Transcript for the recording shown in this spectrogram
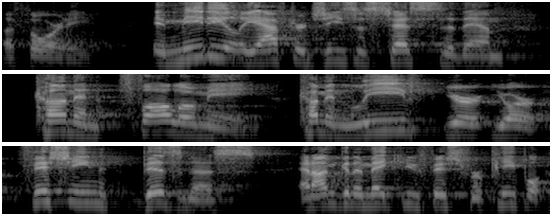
authority. Immediately after Jesus says to them, Come and follow me, come and leave your, your fishing business, and I'm going to make you fish for people.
